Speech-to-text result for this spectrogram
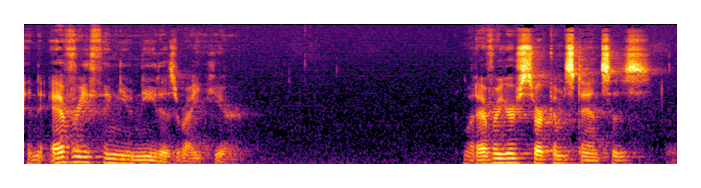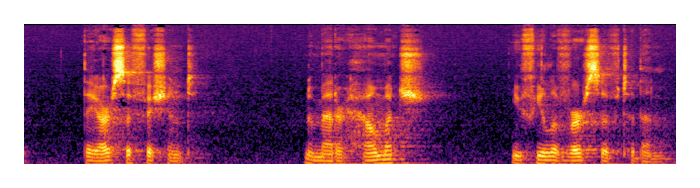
And everything you need is right here. Whatever your circumstances, they are sufficient, no matter how much you feel aversive to them.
